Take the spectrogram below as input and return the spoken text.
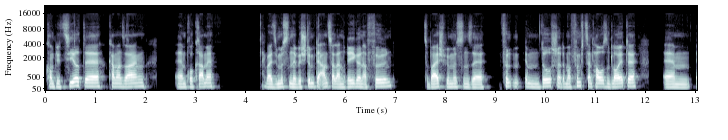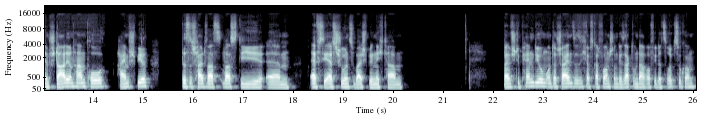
komplizierte, kann man sagen, ähm, Programme, weil sie müssen eine bestimmte Anzahl an Regeln erfüllen. Zum Beispiel müssen sie im Durchschnitt immer 15.000 Leute ähm, im Stadion haben pro Heimspiel. Das ist halt was, was die ähm, FCS-Schulen zum Beispiel nicht haben. Beim Stipendium unterscheiden sie sich, ich habe es gerade vorhin schon gesagt, um darauf wieder zurückzukommen,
